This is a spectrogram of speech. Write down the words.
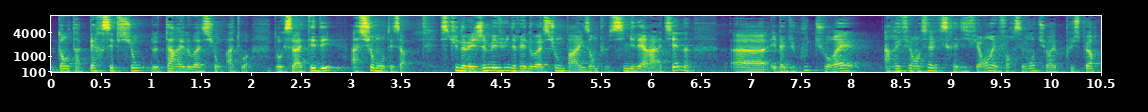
dans ta perception de ta rénovation à toi. Donc, ça va t'aider à surmonter ça. Si tu n'avais jamais vu une rénovation, par exemple, similaire à la tienne, et bah, du coup, tu aurais un référentiel qui serait différent et forcément tu aurais plus peur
